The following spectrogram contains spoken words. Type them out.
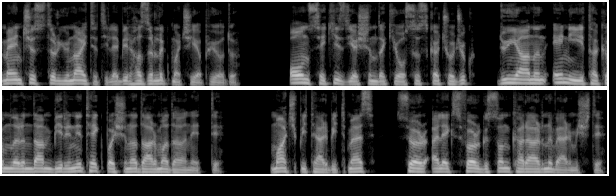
Manchester United ile bir hazırlık maçı yapıyordu. 18 yaşındaki o sıska çocuk, dünyanın en iyi takımlarından birini tek başına darmadağın etti. Maç biter bitmez, Sir Alex Ferguson kararını vermişti.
